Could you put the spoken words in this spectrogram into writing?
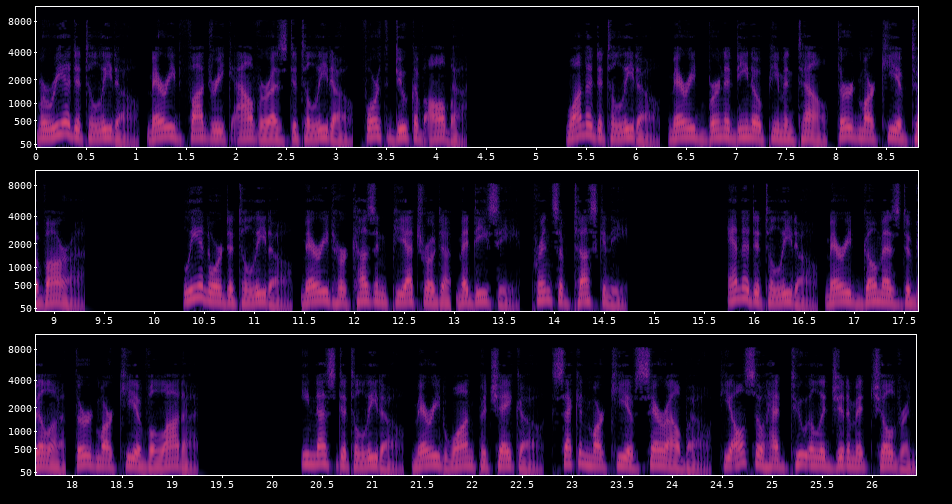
Maria de Toledo, married Fadrique Álvarez de Toledo, 4th Duke of Alba Juana de Toledo, married Bernardino Pimentel, 3rd Marquis of Tábara. Leonor de Toledo, married her cousin Pietro de Medici, Prince of Tuscany. Ana de Toledo, married Gómez Dávila, 3rd Marquis of Velada. Inés de Toledo, married Juan Pacheco, 2nd Marquis of Cerralbo. He also had two illegitimate children.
